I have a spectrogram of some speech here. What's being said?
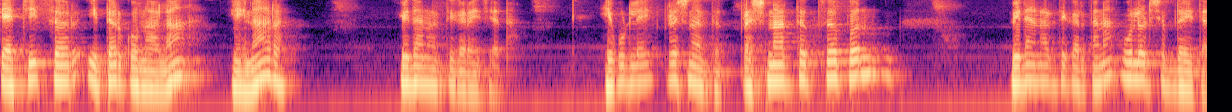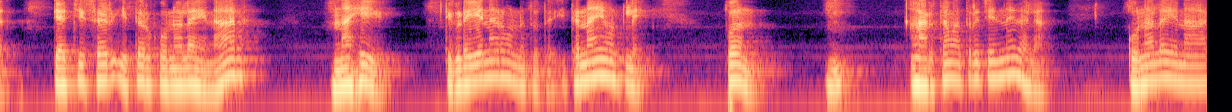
त्याची सर इतर कोणाला येणार? विधानार्थी करायचे आता. हे कुठले? प्रश्नार्थक. प्रश्नार्थकचं पण विधानार्थी करताना उलट शब्द येतात. त्याची सर इतर कोणाला येणार? नाही. तिकडे येणार म्हणत होतं. इथं नाही म्हटले. पण अर्थ मात्र चेंज नाही झाला. कोणाला येणार?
